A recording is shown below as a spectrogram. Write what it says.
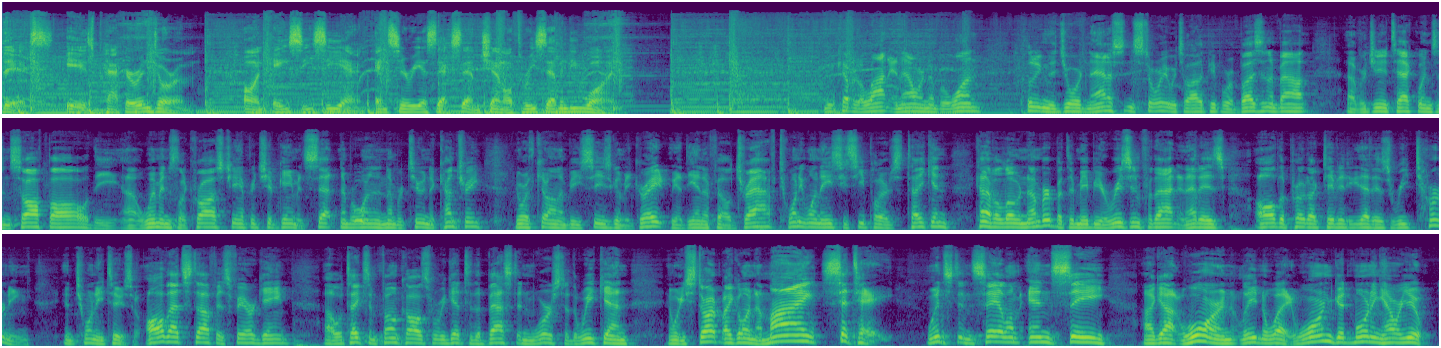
This is Packer and Durham on ACCN and SiriusXM Channel 371. We covered a lot in hour number one, including the Jordan Addison story, which a lot of people were buzzing about. Uh, Virginia Tech wins in softball. The uh, women's lacrosse championship game is set number one and number two in the country. North Carolina BC is going to be great. We had the NFL draft, 21 ACC players taken. Kind of a low number, but there may be a reason for that, and that is all the productivity that is returning in 22. So all that stuff is fair game. Uh, we'll take some phone calls before we get to the best and worst of the weekend, and we start by going to my city, Winston Salem, NC. I got Warren leading away. Warren, good morning. How are you?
